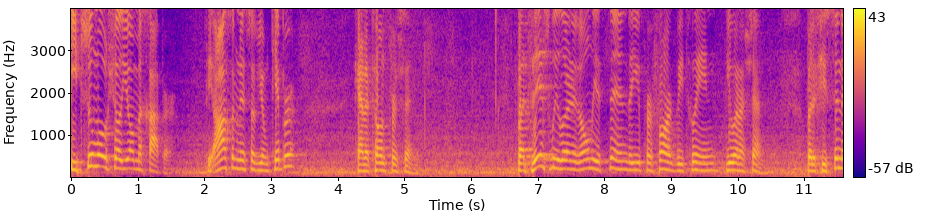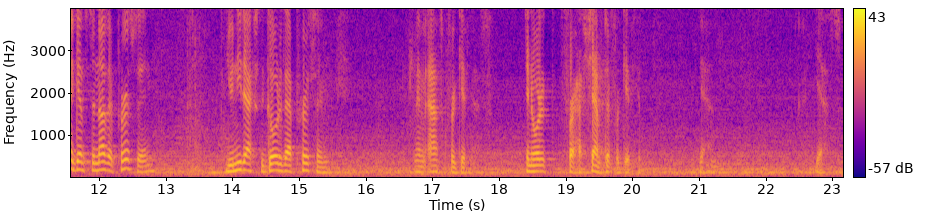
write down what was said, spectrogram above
Itzumo shel Yom Mechaper. The awesomeness of Yom Kippur can atone for sin. But this we learn is only a sin that you performed between you and Hashem. But if you sin against another person, you need to actually go to that person and ask forgiveness in order for Hashem to forgive you. Yeah. Yes.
